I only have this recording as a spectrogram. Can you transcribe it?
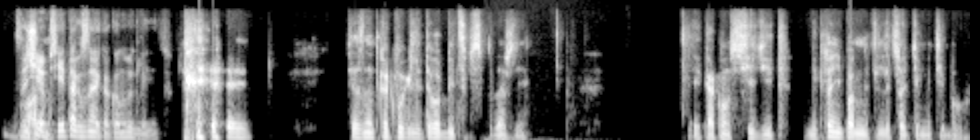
Зачем? Ладно. Все и так знают, как он выглядит. Все знают, как выглядит его бицепс, подожди. И как он сидит. Никто не помнит лицо Тима Тибоу.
